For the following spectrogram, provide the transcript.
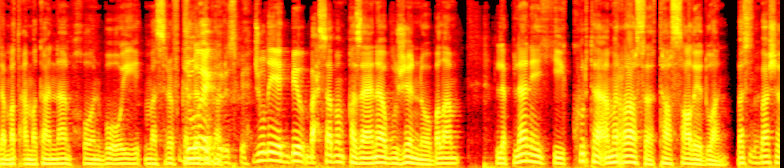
لە مەتعەمەکان نان بخۆن بۆ ئەوەی مەسرف جوڵەیەک بێ بەحسابم قەزایانە بژێنەوە بەڵام لە پلانێکی کورتە ئەمە ڕاستە تا ساڵێ دوان بەس باشە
